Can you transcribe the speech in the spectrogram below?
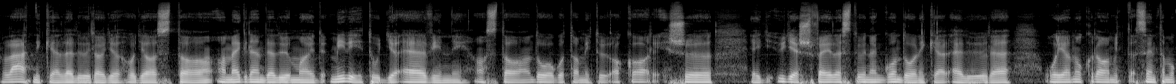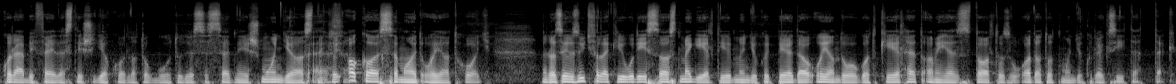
látni kell előre, hogy, hogy azt a, a megrendelő majd mivé tudja elvinni azt a dolgot, amit ő akar, és egy ügyes fejlesztőnek gondolni kell előre olyanokra, amit szerintem a korábbi fejlesztési gyakorlatokból tud összeszedni, és mondja azt neki, hogy akarsz-e majd olyat, hogy mert azért az ügyfelek jó része azt megérti, mondjuk, hogy például olyan dolgot kérhet, amihez tartozó adatot mondjuk rögzítettek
